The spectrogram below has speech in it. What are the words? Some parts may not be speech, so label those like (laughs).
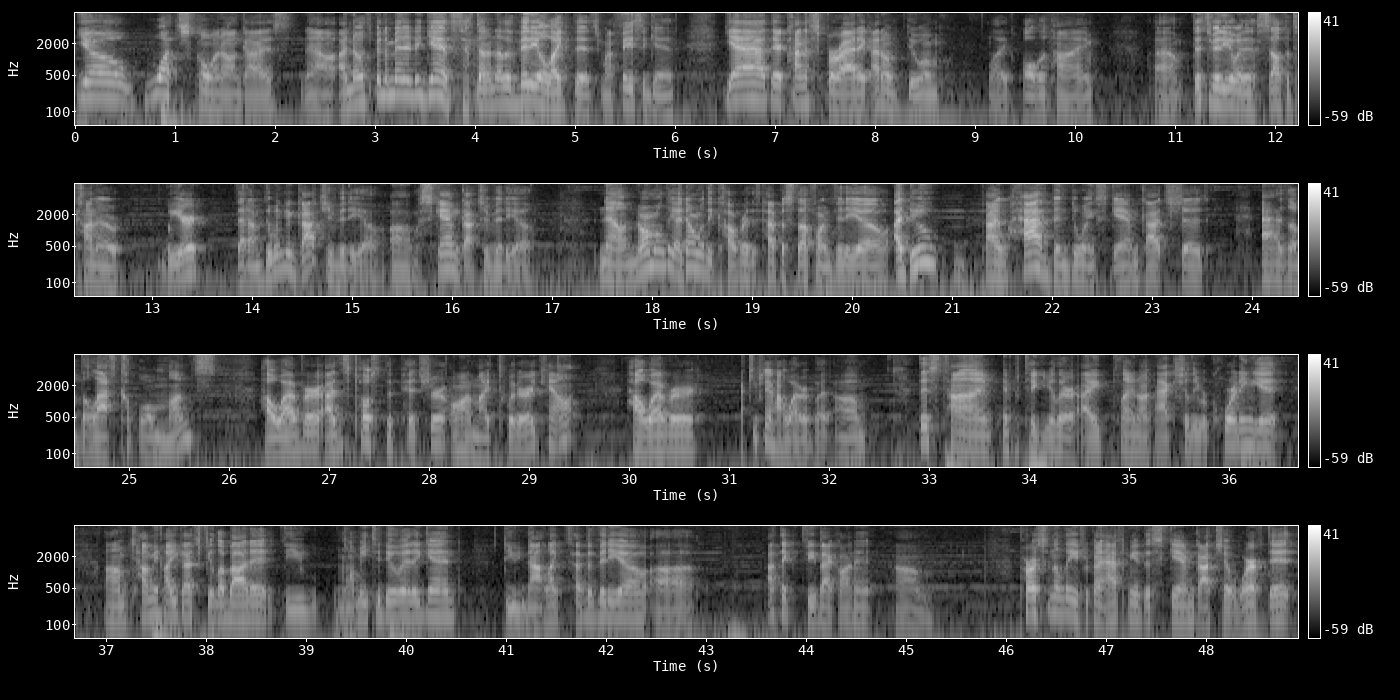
Yo, what's going on guys? Now, I know it's been a minute again since I've done another video like this, my face again. Yeah, they're kind of sporadic. I don't do them like all the time. Um, this video in itself is kind of weird that I'm doing a gacha video, um, a scam gacha video. Now, normally I don't really cover this type of stuff on video. I do, I have been doing scam gachas as of the last couple of months. However, I just posted a picture on my Twitter account However, I keep saying however, but um, this time in particular, I plan on actually recording it. Um, tell me how you guys feel about it. Do you want me to do it again? Do you not like the type of video? Uh, I'll take feedback on it. Um, personally, if you're going to ask me if the scam gacha worth it,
